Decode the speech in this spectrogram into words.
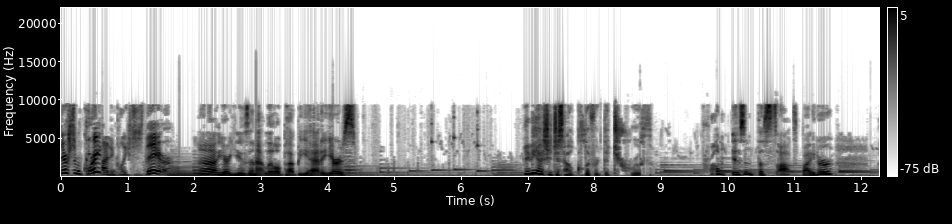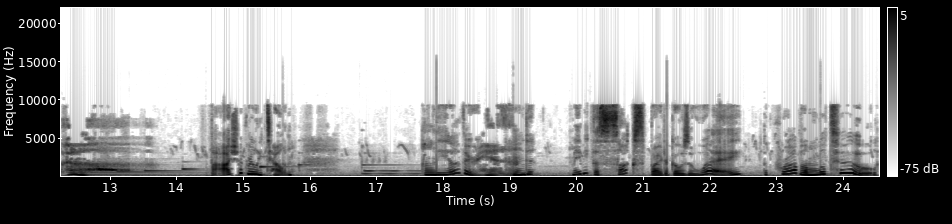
there's some great hiding places there. Oh, you're using that little puppy head of yours. Maybe I should just tell Clifford the truth. Problem isn't the sock spider. I should really tell him. On the other hand, maybe if the sock spider goes away, the problem will too.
